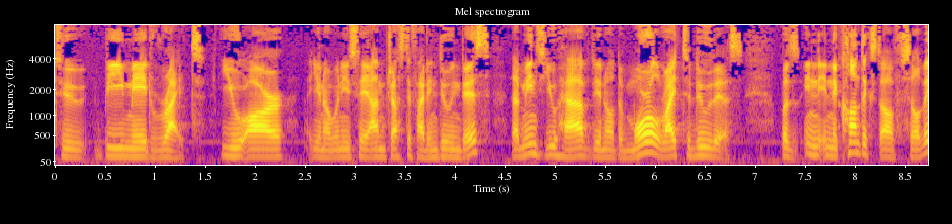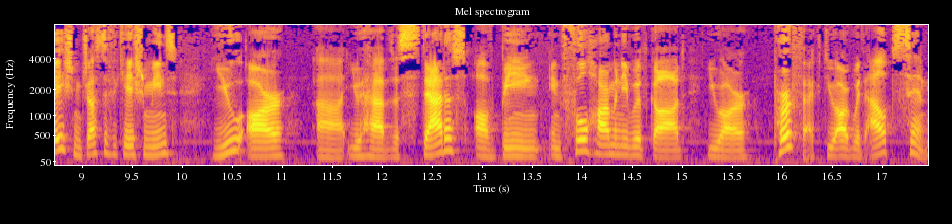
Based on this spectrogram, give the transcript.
to be made right. You are, you know, when you say I'm justified in doing this, that means you have, you know, the moral right to do this. But in, in the context of salvation, justification means you are, uh, you have the status of being in full harmony with God. You are perfect. You are without sin.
